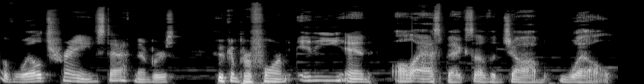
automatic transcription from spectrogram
of well trained staff members who can perform any and all aspects of a job well.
